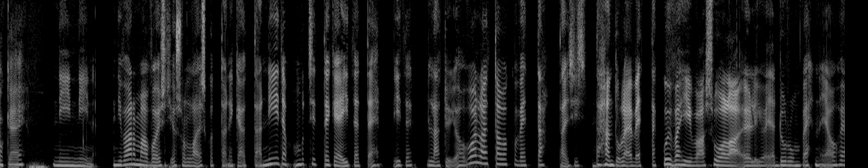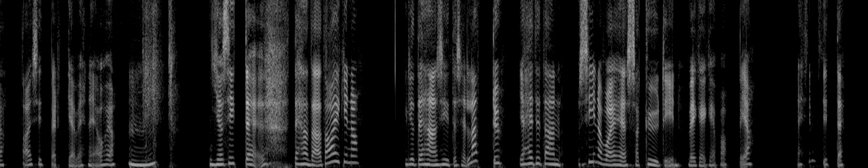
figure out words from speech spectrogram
Okei. Okay. Niin, niin, niin varmaan voisi, jos on laiskottaa, niin käyttää niitä, mutta sitten tekee itse ite läty, johon voi laittaa vaikka vettä, tai siis tähän tulee vettä, kuivahiivaa, suolaa, öljyä ja durum vehnäjauhoja, tai sitten pelkkiä vehnäjauhoja. Mm-hmm. Ja sitten tehdään tämä taikina ja tehdään siitä se lätty ja heitetään siinä vaiheessa kyytiin vegekepappia. Esimerkiksi sitten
